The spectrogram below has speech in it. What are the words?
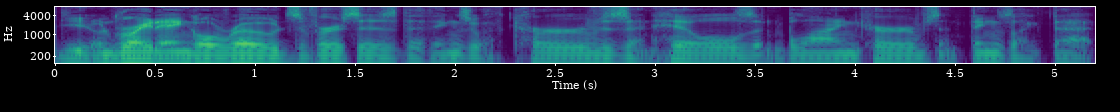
you know, right angle roads versus the things with curves and hills and blind curves and things like that.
